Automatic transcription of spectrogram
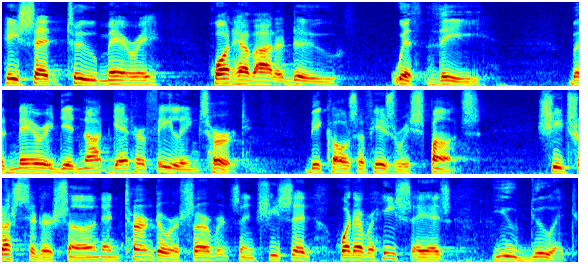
He said to Mary, What have I to do with thee? But Mary did not get her feelings hurt. because of his response. She trusted her son and turned to her servants and she said, Whatever he says, you do it.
